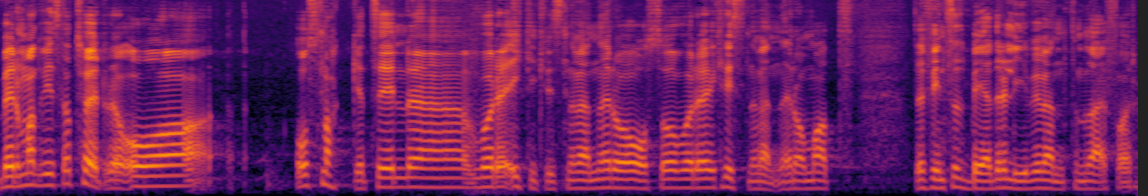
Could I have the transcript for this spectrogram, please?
Ber om at vi skal tørre å, å snakke til eh, våre ikke-kristne venner og også våre kristne venner om at det fins et bedre liv i vente med deg for.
